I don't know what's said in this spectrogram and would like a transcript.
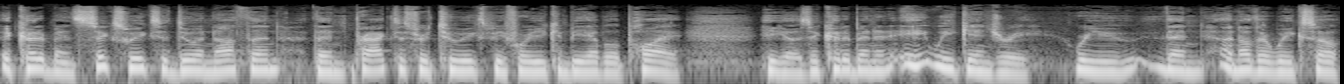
it could have been six weeks of doing nothing, then practice for two weeks before you can be able to play. He goes, it could have been an eight week injury where you then another week. So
